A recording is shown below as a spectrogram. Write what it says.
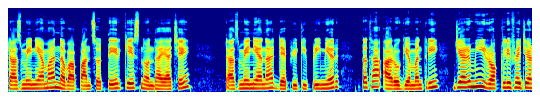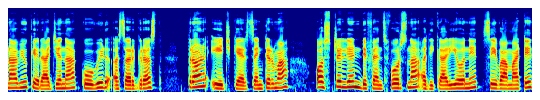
ટાઝમેનિયામાં નવા પાંચસો તેર કેસ નોંધાયા છે. ટાઝમેનિયાના ડેપ્યુટી પ્રીમિયર તથા આરોગ્ય મંત્રી જેરમી રોકલિફે જણાવ્યું કે રાજ્યના કોવિડ અસરગ્રસ્ત ત્રણ એજ કેર સેન્ટરમાં ઓસ્ટ્રેલિયન ડિફેન્સ ફોર્સના અધિકારીઓને સેવા માટે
